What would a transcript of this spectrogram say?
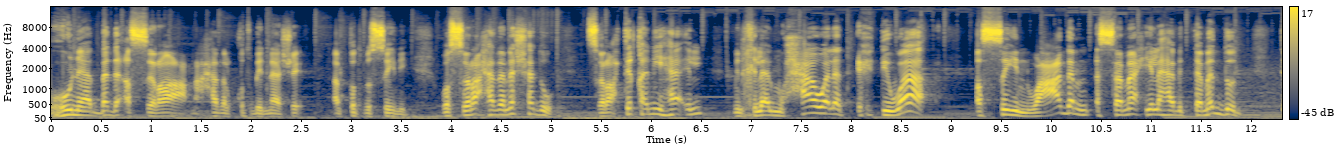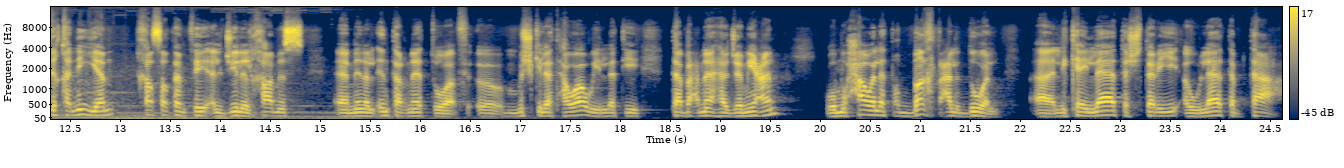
هنا بدأ الصراع مع هذا القطب الناشئ القطب الصيني. والصراع هذا نشهده صراع تقني هائل من خلال محاولة احتواء الصين وعدم السماح لها بالتمدد تقنيا خاصة في الجيل الخامس آه، من الإنترنت ومشكلة هواوي التي تابعناها جميعا ومحاولة الضغط على الدول آه، لكي لا تشتري أو لا تبتاع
